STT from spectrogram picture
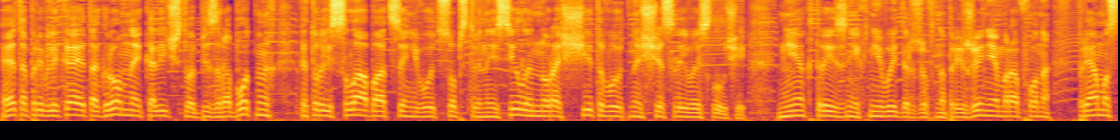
Это привлекает огромное количество безработных, которые слабо оценивают собственные силы, но рассчитывают на счастливый случай. Некоторые из них, не выдержав напряжения марафона, прямо с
